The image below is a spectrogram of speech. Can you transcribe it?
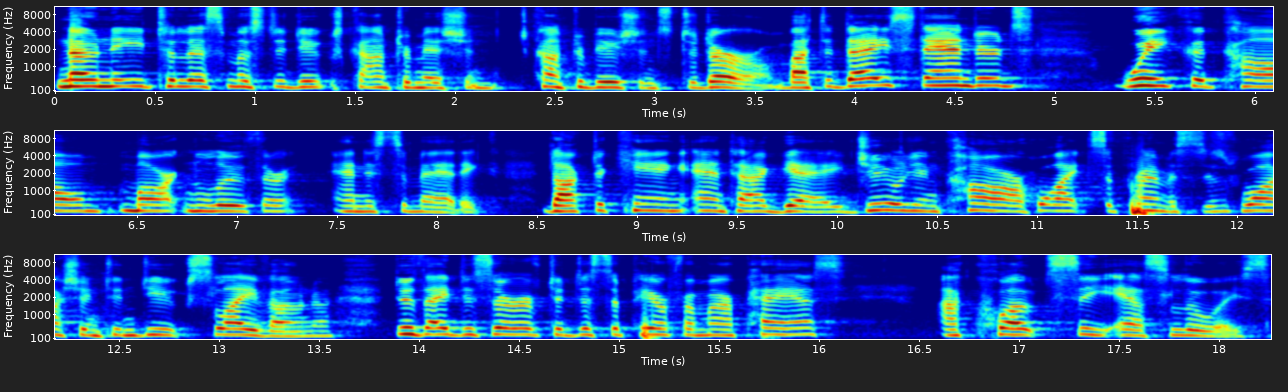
No need to list Mr. Duke's contributions to Durham. By today's standards, we could call Martin Luther anti-Semitic, Dr. King anti-gay, Julian Carr white supremacist, Washington Duke slave owner. Do they deserve to disappear from our past? I quote C.S. Lewis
